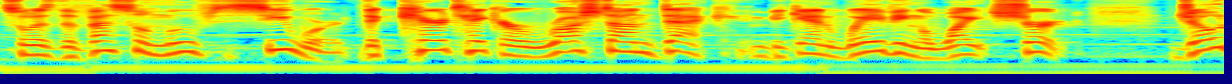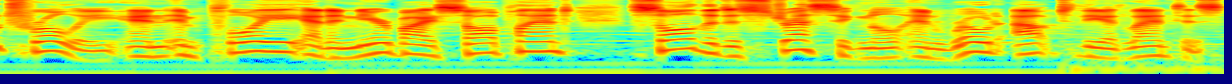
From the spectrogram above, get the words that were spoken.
So, as the vessel moved seaward, the caretaker rushed on deck and began waving a white shirt. Joe Trolley, an employee at a nearby saw plant, saw the distress signal and rowed out to the Atlantus,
